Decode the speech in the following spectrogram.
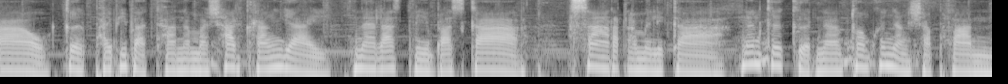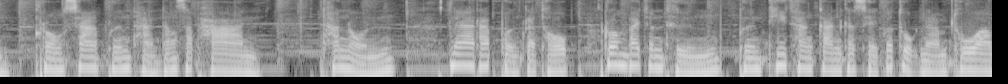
9. เกิดภัยพิบัติทางธรรมชาติครั้งใหญ่ ในรัฐเนบราสกาสหรัฐอเมริกา นั่นคือเกิดน้ำท่วมขึ้นอย่างฉับพลัน โครงสร้างพื้นฐานทั้งสะพาน ถนน ได้รับผลกระทบ รวมไปจนถึงพื้นที่ทางการเกษตรก็ถูกน้ำท่วม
